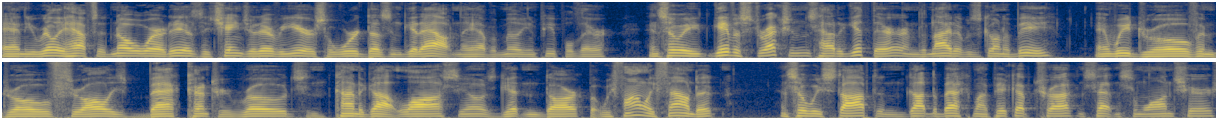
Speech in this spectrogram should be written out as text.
and you really have to know where it is. They change it every year so word doesn't get out, and they have a million people there. And so he gave us directions how to get there and the night it was going to be. And we drove and drove through all these back country roads and kind of got lost. You know, it was getting dark, but we finally found it. And so we stopped and got in the back of my pickup truck and sat in some lawn chairs.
